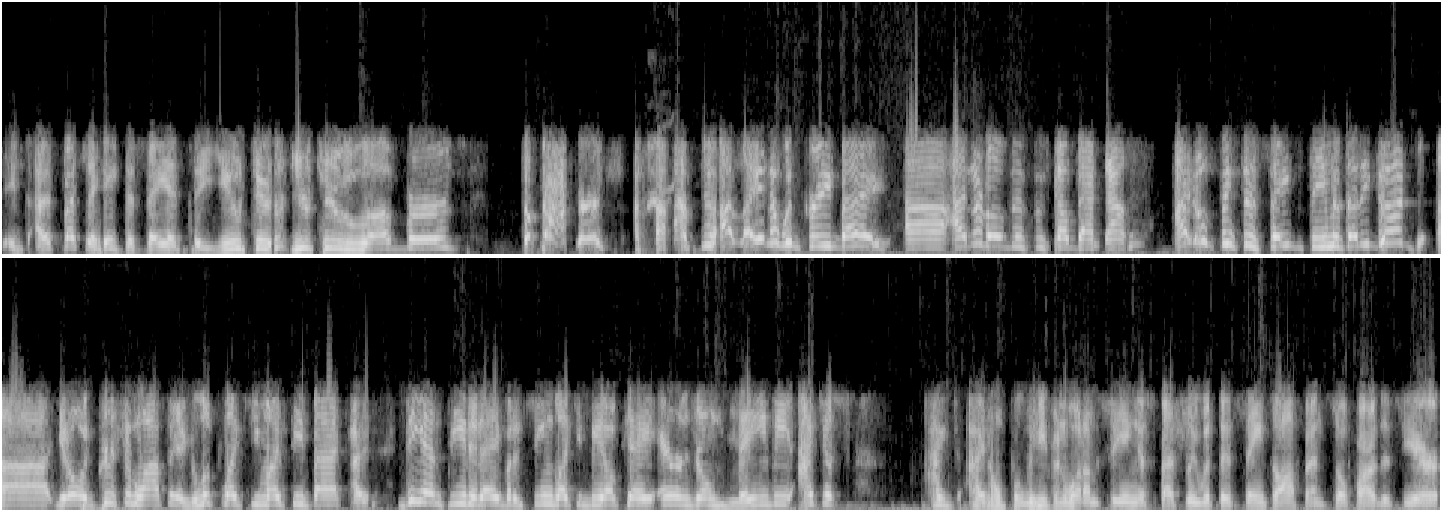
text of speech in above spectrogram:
it, I especially hate to say it to you two, you two lovers. The Packers. I'm laying it with Green Bay. Uh, I don't know if this has come back down. I don't think this Saints team is any good. Uh, you know, with Christian Watson, it looked like he might be back. I, DNP today, but it seemed like he'd be okay. Aaron Jones, maybe. I just, I, I don't believe in what I'm seeing, especially with this Saints offense so far this year.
